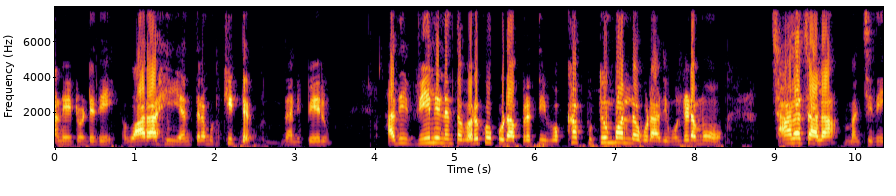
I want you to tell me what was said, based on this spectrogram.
అనేటువంటిది వారాహి యంత్రము కిట్ దాని పేరు. అది వీలైనంత వరకు కూడా ప్రతి ఒక్క కుటుంబంలో కూడా అది ఉండడము చాలా చాలా మంచిది.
